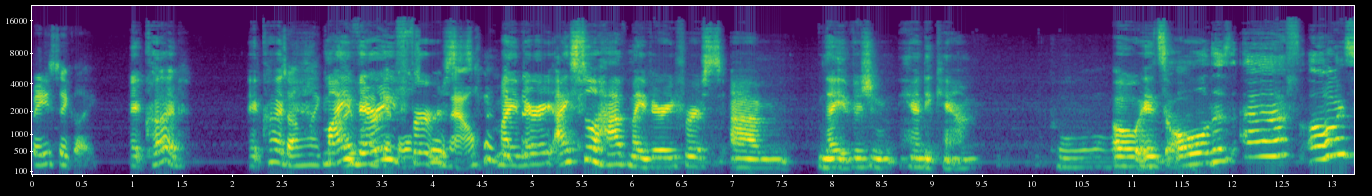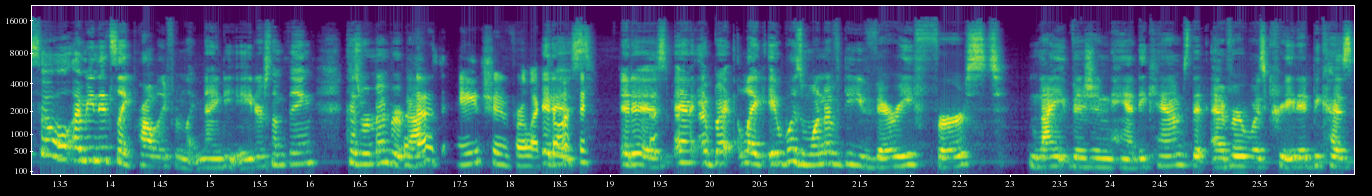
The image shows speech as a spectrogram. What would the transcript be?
basically it could. It could. so like my very first now my very i still have my very first um night vision handy cam. cool oh it's old as f oh it's so old. i mean it's like probably from like 98 or something because remember back that's ancient for it electronics is it is and but like it was one of the very first night vision handycams that ever was created because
